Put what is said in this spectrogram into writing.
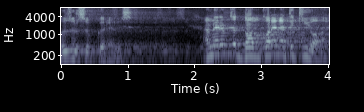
হুজুর চুপ করে রয়েছে। আপনি এরকম যে দম করেন না তো কি হয়?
